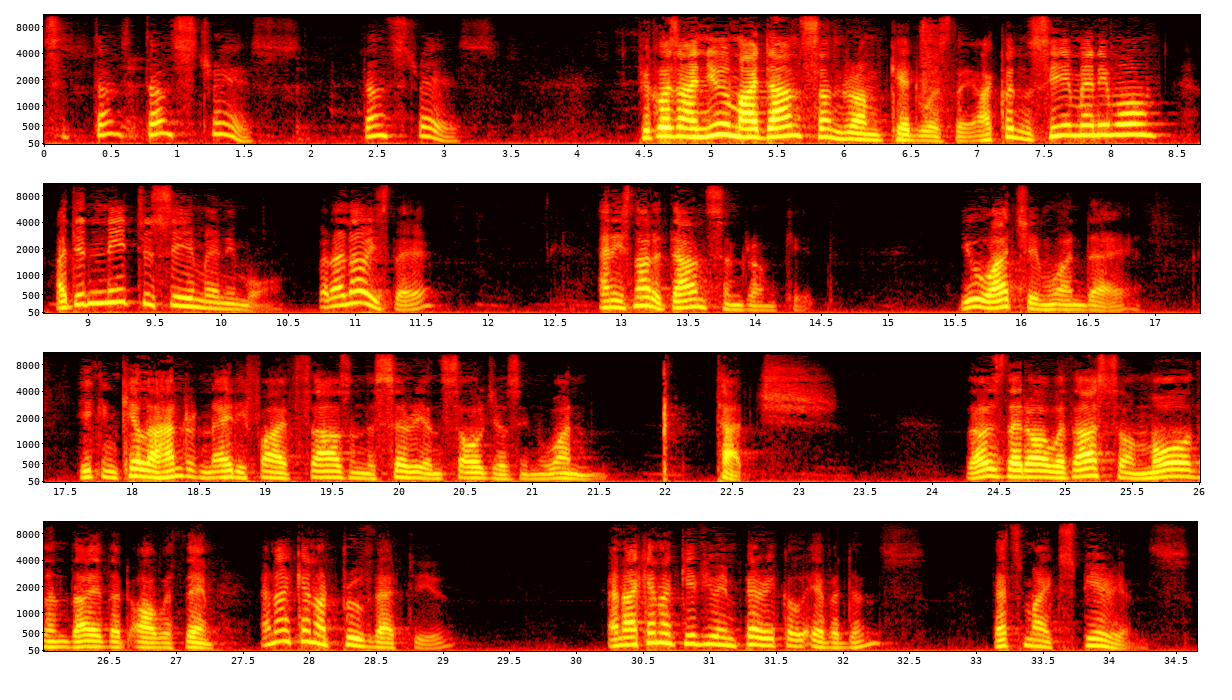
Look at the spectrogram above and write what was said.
Said, don't, don't stress. Don't stress. Because I knew my Down syndrome kid was there. I couldn't see him anymore. I didn't need to see him anymore. But I know he's there. And he's not a Down syndrome kid. You watch him one day. He can kill 185,000 Assyrian soldiers in one touch. Those that are with us are more than they that are with them. And I cannot prove that to you. And I cannot give you empirical evidence. That's my experience.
